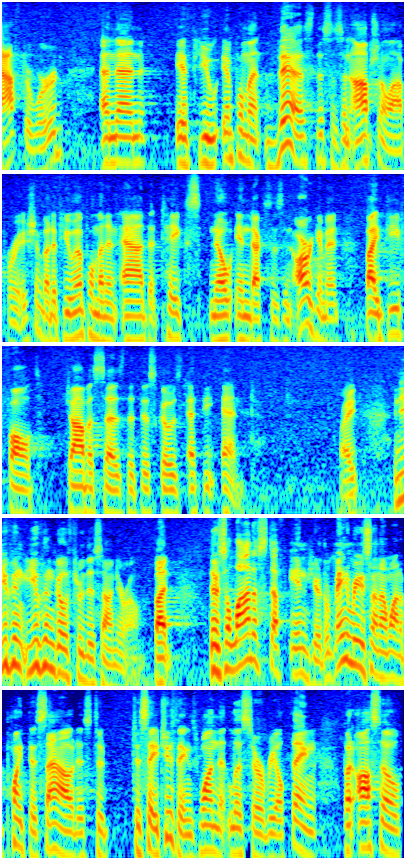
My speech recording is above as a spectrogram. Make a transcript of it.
afterward. And then if you implement this, this is an optional operation, but if you implement an add that takes no index as an argument, by default, Java says that this goes at the end, right? And you can, you can go through this on your own. But there's a lot of stuff in here. The main reason I want to point this out is to, to say two things. One, that lists are a real thing, but also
